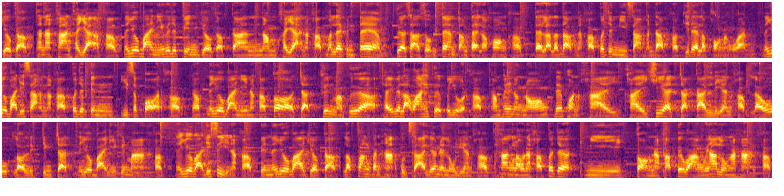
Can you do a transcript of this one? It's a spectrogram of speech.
เกี่ยวกับธนาคารขยะครับนโยบายนี้ก็จะเป็นเกี่ยวกับการนำขยะนะครับมาแลกเป็นแต้ม เพื่อสะสมแต้มตามแต่ละห้องครับแต่ละระดับนะครับก็จะมี 3 อันดับครับที่ได้รับของรางวัลนโยบายที่3นะครับก็จะเป็น e-sport ครับครับนโยบายนี้นะครับก็จัดขึ้นมาเพื่อใช้เวลาว่างให้เกิดประโยชน์ครับทำให้น้องๆได้ผ่อนคลายคลายเครียดจากการเรียนครับ แล้วเราจึงจัดนโยบายนี้ขึ้นมาครับนโยบายที่ 4 นะครับ เป็นนโยบายเกี่ยวกับรับฟังปัญหาปรึกษาเรื่องในโรงเรียนครับ ทางเรานะครับก็จะมีกล่องนะครับไปวางไว้หน้าโรงอาหารครับ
